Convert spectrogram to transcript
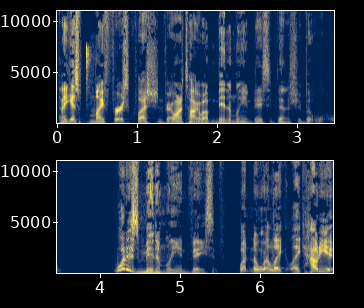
And I guess my first question for I want to talk about minimally invasive dentistry, but w- what is minimally invasive? What in the world? Like like how do you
